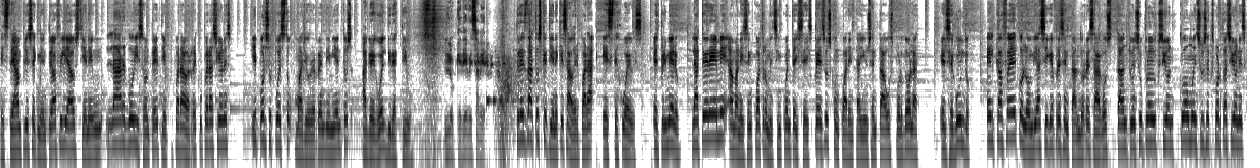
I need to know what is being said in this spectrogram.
Este amplio segmento de afiliados tiene un largo horizonte de tiempo para ver recuperaciones y por supuesto mayores rendimientos, agregó el directivo. Lo que debe saber. Tres datos que tiene que saber para este jueves. El primero, la TRM amanece en 4.056 pesos con 41 centavos por dólar. El segundo, el café de Colombia sigue presentando rezagos tanto en su producción como en sus exportaciones,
